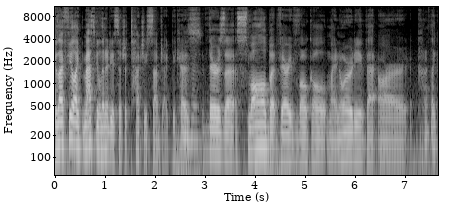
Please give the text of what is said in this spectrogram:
because I feel like masculinity is such a touchy subject because mm-hmm. there's a small but very vocal minority that are kind of like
